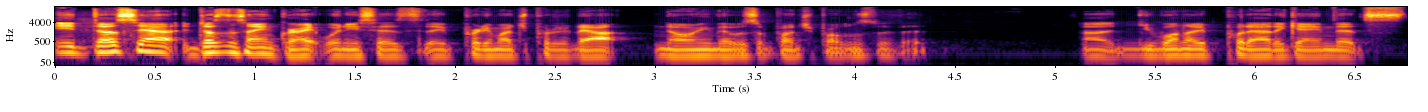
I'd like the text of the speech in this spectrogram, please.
it does sound. It doesn't sound great when he says they pretty much put it out knowing there was a bunch of problems with it. Uh, you want to put out a game that's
